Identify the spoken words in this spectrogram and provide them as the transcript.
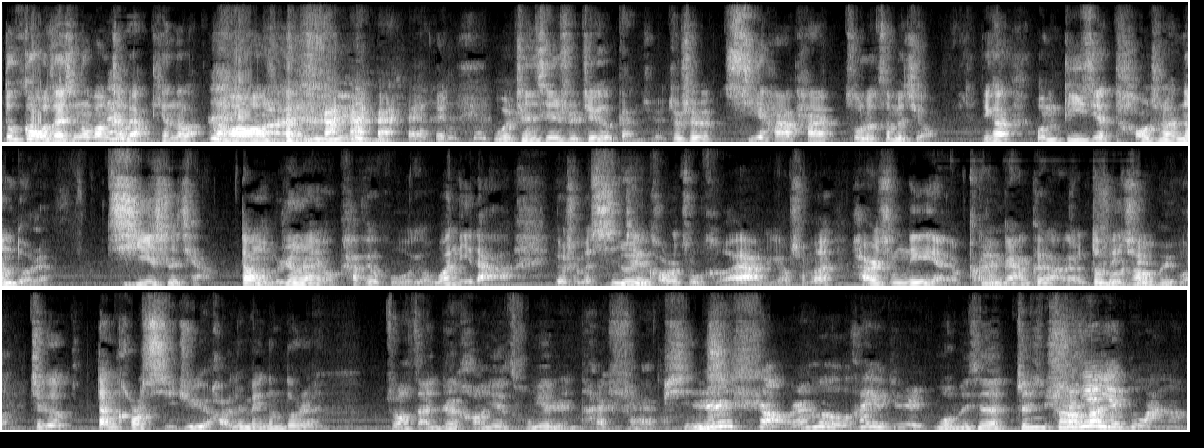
都够我在新东方挣两天的了。然后，哎，我真心是这个感觉，就是嘻哈他做了这么久，你看我们第一届淘出来那么多人，七十强，但我们仍然有咖啡壶，有万妮达，有什么新街口组合呀，有什么海尔兄弟呀，有各种各样各样的都没去。会馆，这个单口喜剧好像就没那么多人，主要咱这行业从业人太少哎了，，人。少，然后还有就是我们现在真时间也正儿八经短了。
